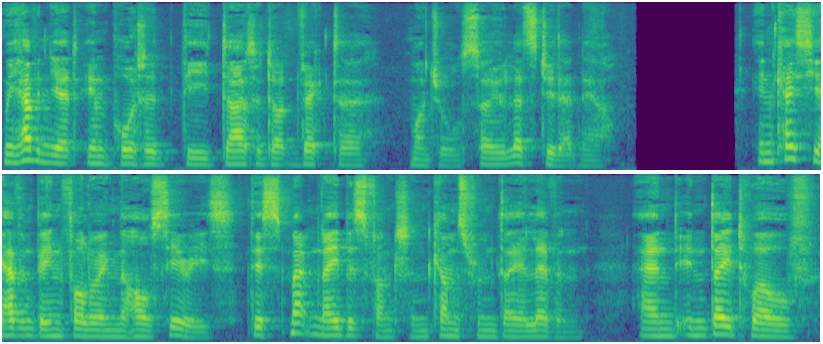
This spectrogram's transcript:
We haven't yet imported the data.vector module, so let's do that now. In case you haven't been following the whole series, this map neighbors function comes from day 11, and in day 12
